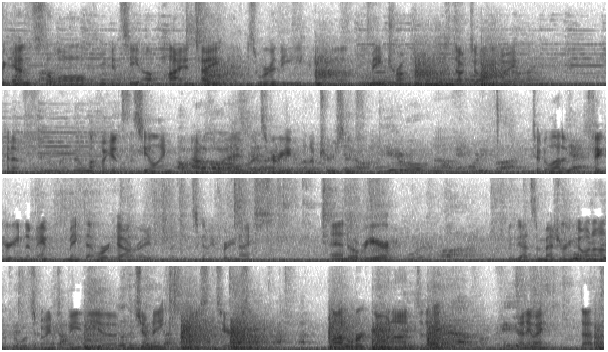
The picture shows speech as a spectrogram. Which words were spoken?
against the wall, you can see up high and tight is where the, uh, the main trunk is ducted all the way, kind of up against the ceiling, out of the way, where it's very unobtrusive. Uh, took a lot of figuring to make, make that work out right, but it's going to be pretty nice. And over here, we've got some measuring going on for what's going to be the, uh, the chimney. Mason's here, so a lot of work going on today. Anyway, that's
